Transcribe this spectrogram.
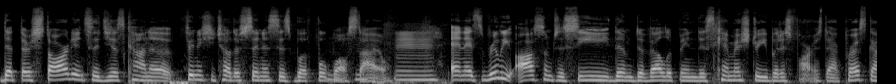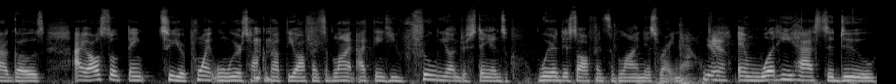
that they're starting to just kind of finish each other's sentences, but football style. And it's really awesome to see them developing this chemistry. But as far as Dak Prescott goes, I also think, to your point, when we were talking about the offensive line, I think he truly understands where this offensive line is right now Yeah. and what he has to do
